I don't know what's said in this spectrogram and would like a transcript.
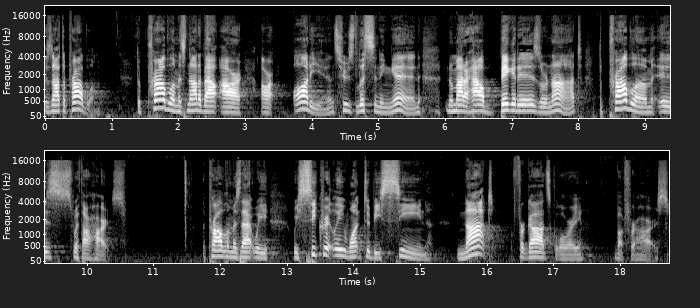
is not the problem. The problem is not about our, our audience who's listening in, no matter how big it is or not. The problem is with our hearts. The problem is that we, we secretly want to be seen, not for God's glory, but for ours.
